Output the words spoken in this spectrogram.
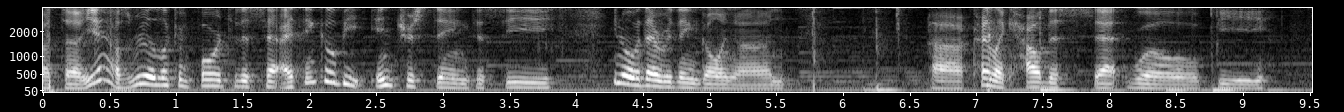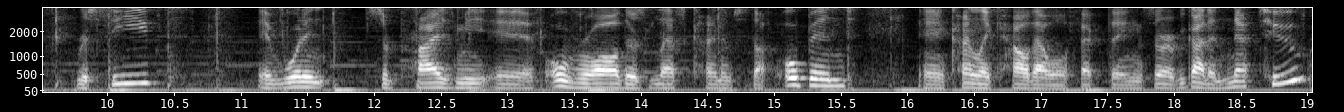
But uh, yeah, I was really looking forward to this set. I think it'll be interesting to see, you know, with everything going on, uh, kind of like how this set will be received. It wouldn't surprise me if overall there's less kind of stuff opened and kind of like how that will affect things. All right, we got a Natu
